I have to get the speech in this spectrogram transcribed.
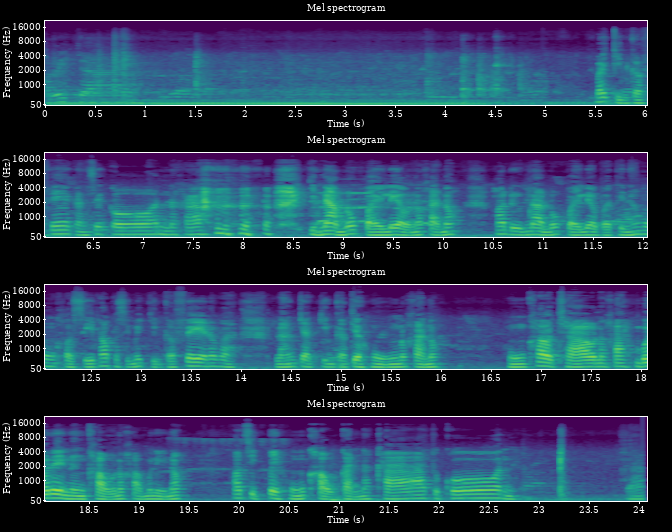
ขอด้วยจ้า มากินกาแฟกันเสียก่อนนะคะ กินน้ำลงไปแล้วเนาะค่ะเนาะเขาดื่มน้ำลงไปแล้วบัดทีนี้เฮาคงขอซีเขาก็สิไม่กินกาแฟแล้วค่ะ หลังจากกินกับจะหุงเนาะค่ะเนาะหุงข้าวเช้านะคะบ่ได้หนึ่งเขาเนาะค่ะมื่อนี้เนาะเขาสิไปหุงเขากันนะคะ ทุกคนจ้า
